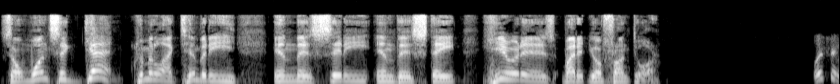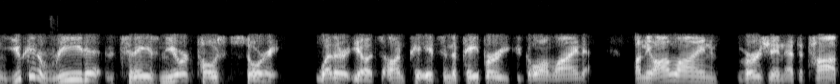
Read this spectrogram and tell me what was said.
So, once again, criminal activity in this city, in this state, here it is, right at your front door. Listen, you can read today's New York Post story. Whether you know it's on, it's in the paper. You could go online. On the online version, at the top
